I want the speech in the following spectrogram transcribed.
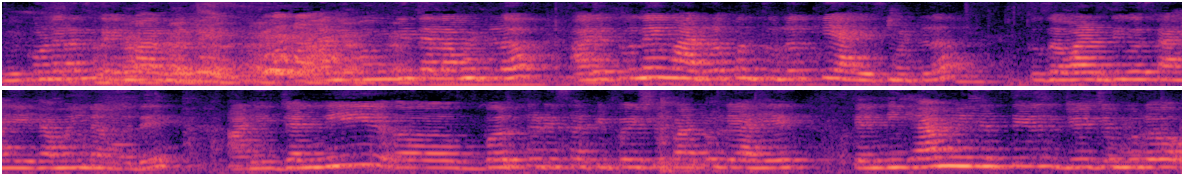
मी कोणालाच काही मारलं आणि मग मी त्याला म्हटलं अरे तू नाही मारलं पण तू की आहेस म्हटलं. तुझा वाढदिवस आहे ह्या महिन्यामध्ये. आणि ज्यांनी बर्थडे साठी पैसे पाठवले आहेत त्यांनी ह्या महिन्यातील जे जे मुलं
